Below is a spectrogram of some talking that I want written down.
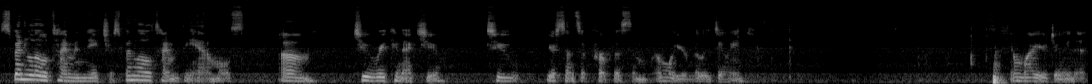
spend a little time in nature, spend a little time with the animals um, to reconnect you to your sense of purpose and, and what you're really doing and why you're doing it.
